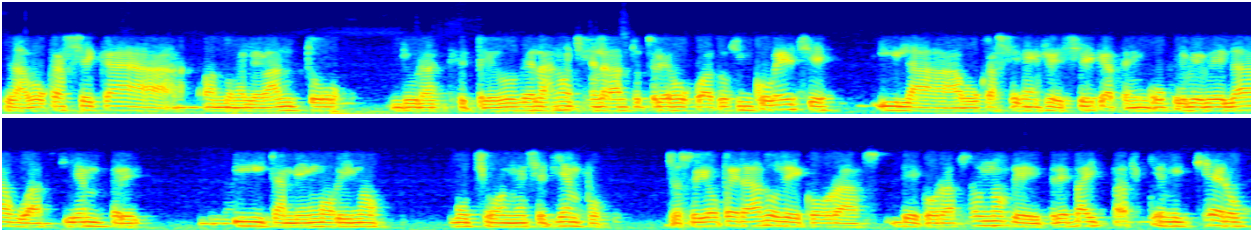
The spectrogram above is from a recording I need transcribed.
la boca seca cuando me levanto durante el periodo de la noche me levanto tres o cuatro o cinco veces y la boca se me reseca, tengo que beber agua siempre y también orino mucho en ese tiempo. Yo soy operado de, de corazón, no, de tres bypass que me quiero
